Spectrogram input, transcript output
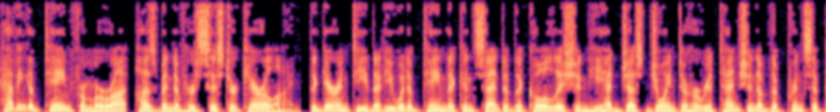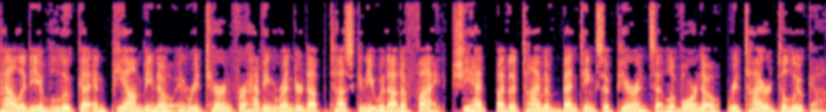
Having obtained from Murat, husband of her sister Caroline, the guarantee that he would obtain the consent of the coalition he had just joined to her retention of the Principality of Lucca and Piombino in return for having rendered up Tuscany without a fight, she had, by the time of Bentinck's appearance at Livorno, retired to Lucca.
